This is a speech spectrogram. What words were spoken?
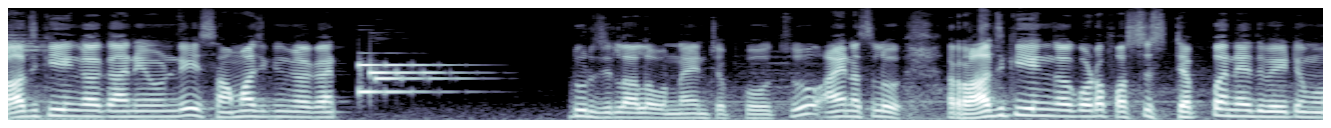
రాజకీయంగా కానివ్వండి సామాజికంగా కానీ గుంటూరు జిల్లాలో ఉన్నాయని చెప్పుకోవచ్చు. ఆయన అసలు రాజకీయంగా కూడా ఫస్ట్ స్టెప్ అనేది వేయటము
